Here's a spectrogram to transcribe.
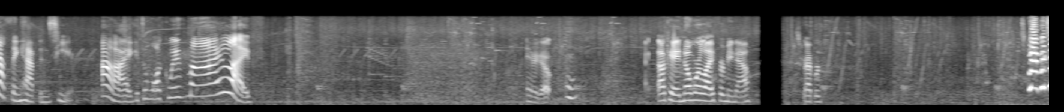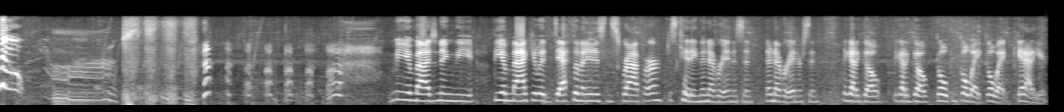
Nothing happens here. I get to walk with my life. There we go. Okay, no more life for me now. Scrapper. Scrapper too! me imagining the the immaculate death of an innocent scrapper. Just kidding. They're never innocent. They're never innocent. They gotta go. They gotta go. Go. Go away. Go away. Get out of here.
